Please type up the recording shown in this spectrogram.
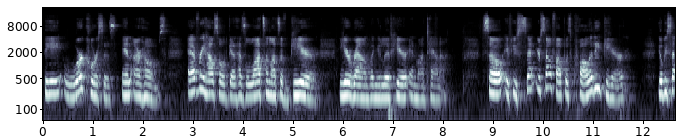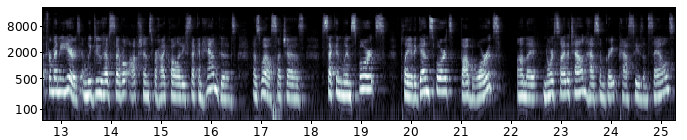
the workhorses in our homes. Every household get has lots and lots of gear year round when you live here in Montana. So if you set yourself up with quality gear, you'll be set for many years. And we do have several options for high quality secondhand goods as well, such as Second Wind Sports, Play It Again Sports, Bob Ward's on the north side of town has some great past season sales.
